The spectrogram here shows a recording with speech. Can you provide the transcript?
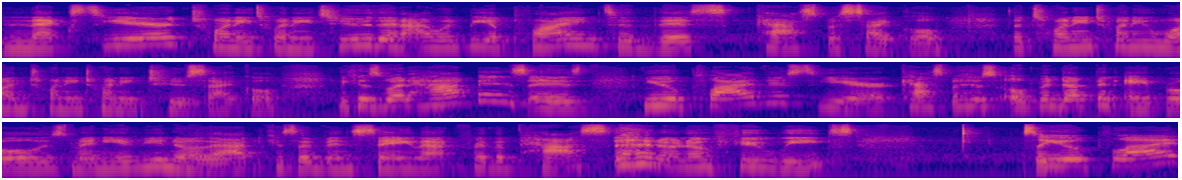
next year, 2022, then I would be applying to this CASPA cycle, the 2021-2022 cycle. Because what happens is you apply this year, CASPA has opened up in April, as many of you know that because I've been saying that for the past, I don't know, few weeks. So you apply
